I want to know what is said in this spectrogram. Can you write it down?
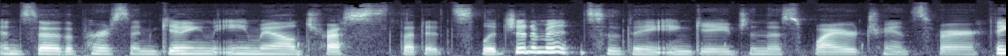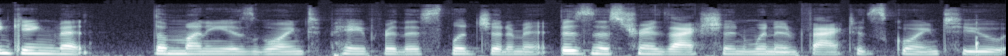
And so the person getting the email trusts that it's legitimate, so they engage in this wire transfer, thinking that the money is going to pay for this legitimate business transaction when in fact it's going to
